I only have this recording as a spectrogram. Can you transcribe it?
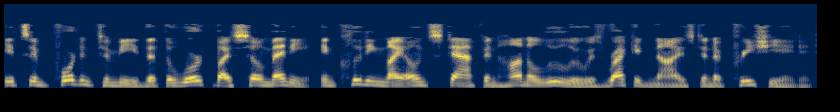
It's important to me that the work by so many, including my own staff in Honolulu is recognized and appreciated.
